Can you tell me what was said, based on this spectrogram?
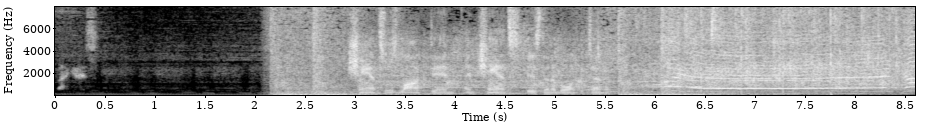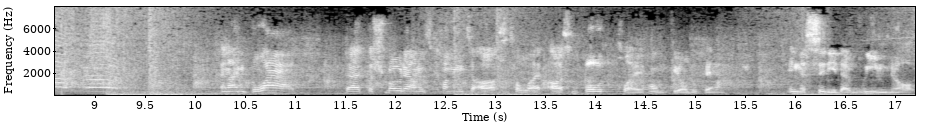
Bye, guys. Chance was locked in, and Chance is the number one contender. And I'm glad that the Schmoedown is coming to us to let us both play home field advantage in the city that we know.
